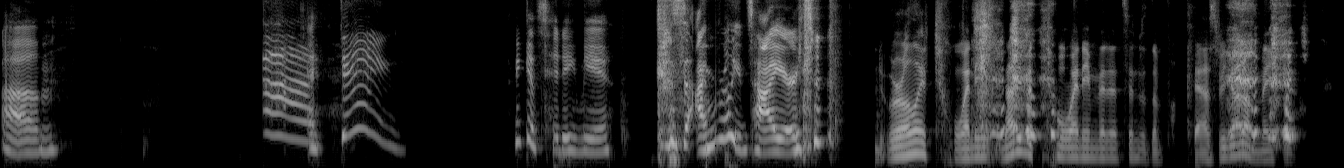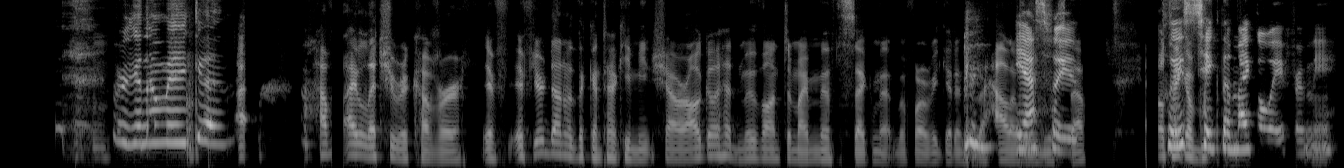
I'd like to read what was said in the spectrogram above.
Um I- dang! I think it's hitting me because I'm really tired. We're only twenty, not even twenty minutes into the podcast. We gotta make it. We're gonna make it. How about I let you recover? If if you're done with the Kentucky meat shower, I'll go ahead and move on to my myth segment before we get into the Halloween Yes, please. stuff. I'll Please take a, take the mic away from me.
